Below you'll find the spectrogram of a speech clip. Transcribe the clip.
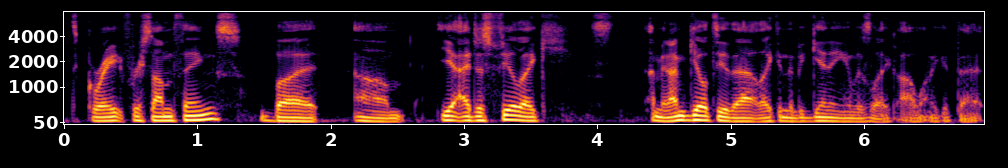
It's great for some things, but um, yeah, I just feel like I mean I'm guilty of that. Like in the beginning, it was like oh, I want to get that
